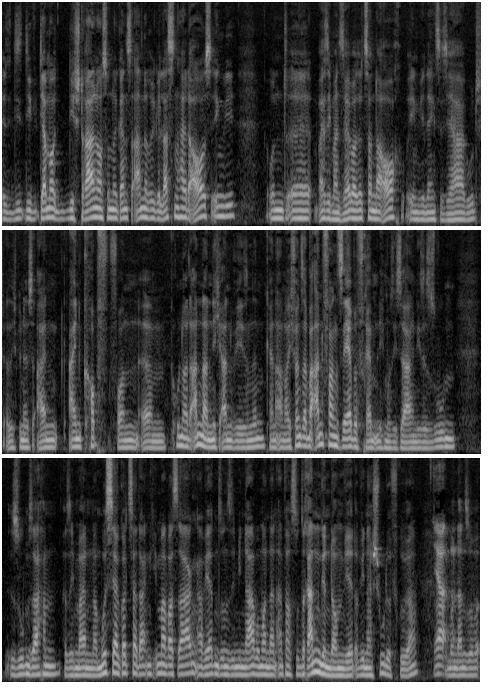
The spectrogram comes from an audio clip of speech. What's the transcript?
Also die, die, die, haben auch, die strahlen auch so eine ganz andere Gelassenheit aus irgendwie. Und äh, weiß ich, man selber sitzt dann da auch irgendwie denkst du, ja gut, also ich bin jetzt ein, ein Kopf von ähm, 100 anderen nicht Anwesenden, keine Ahnung. Ich fand es aber anfangs sehr befremdlich, muss ich sagen, diese Zoom, Zoom-Sachen. Also ich meine, man muss ja Gott sei Dank nicht immer was sagen, aber wir hatten so ein Seminar, wo man dann einfach so drangenommen wird, wie in der Schule früher. Ja. Wo man dann so,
